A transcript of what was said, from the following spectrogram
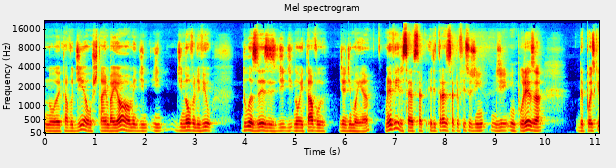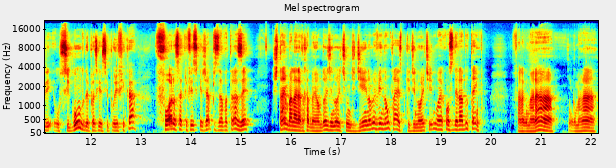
no oitavo dia, o Stein Bayom, e de novo ele viu duas vezes de, de, no oitavo dia de manhã. Ele, ele traz o sacrifício de, de impureza depois que ele, o segundo depois que ele se purificar, fora o sacrifício que ele já precisava trazer. Está Bayom, dois de noite e um de dia, e não me vem, não traz, porque de noite não é considerado o tempo. Fala Gumará, Gumará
